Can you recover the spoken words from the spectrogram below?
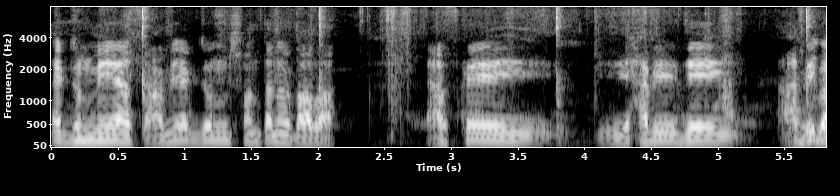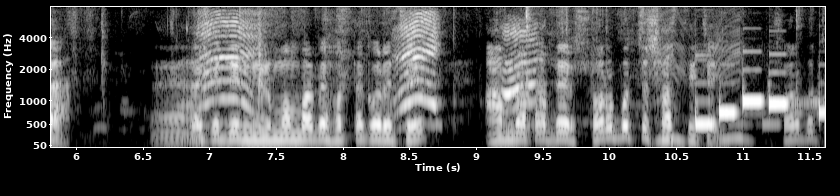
একজন মেয়ে আছে আমি একজন সন্তানের বাবা। আজকে হাবি যে আদিবা আহ, তাকে যে নির্মমভাবে হত্যা করেছে আমরা তাদের সর্বোচ্চ শাস্তি চাই। সর্বোচ্চ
